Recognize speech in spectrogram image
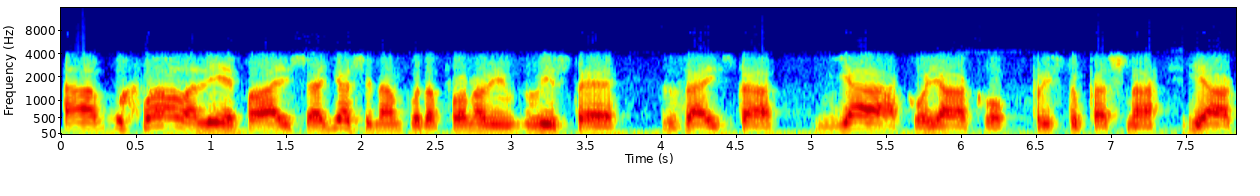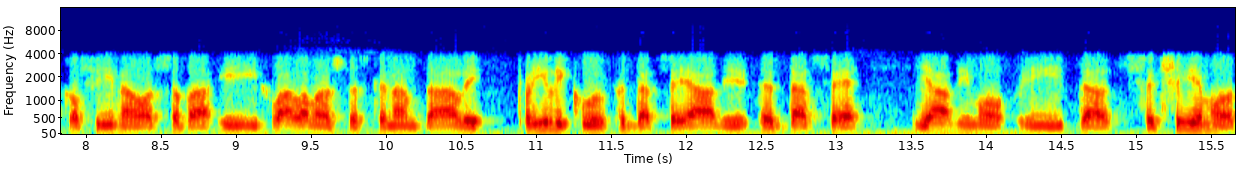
A, hvala lijepa, Ajša. Još jedan da ponovim, vi ste zaista jako, jako pristupačna, jako fina osoba i hvala vam što ste nam dali priliku da se, javi, da se javimo i da se čujemo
